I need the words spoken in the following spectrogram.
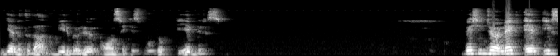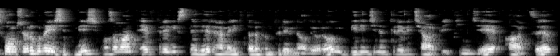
Yanıtı da 1 bölü 18 bulduk diyebiliriz. Beşinci örnek fx fonksiyonu buna eşitmiş. O zaman f türev x nedir? Hemen iki tarafın türevini alıyorum. Birincinin türevi çarpı ikinci artı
